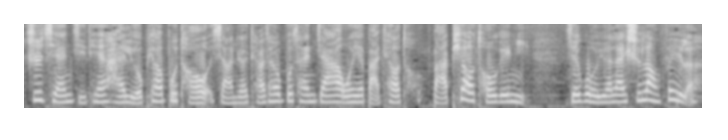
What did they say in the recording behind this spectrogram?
之前几天还留票不投，想着条条不参加，我也把票投把票投给你，结果原来是浪费了。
